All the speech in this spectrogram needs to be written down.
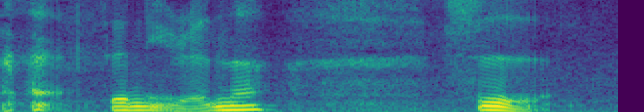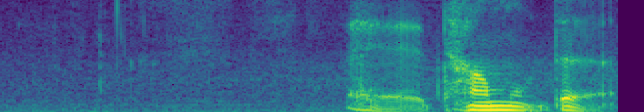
这女人呢，是，哎，汤姆的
